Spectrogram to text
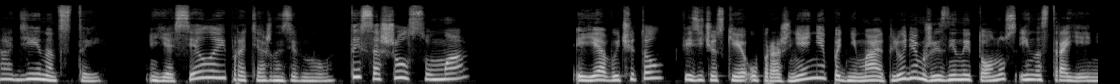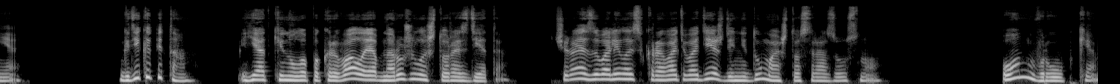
Одиннадцатый. Я села и протяжно зевнула. Ты сошел с ума? Я вычитал, физические упражнения поднимают людям жизненный тонус и настроение. Где капитан? Я откинула покрывало и обнаружила, что раздета. Вчера я завалилась в кровать в одежде, не думая, что сразу усну. Он в рубке.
